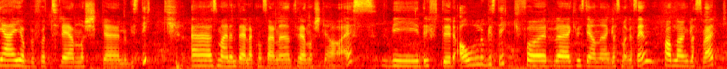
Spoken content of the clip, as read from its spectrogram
Jeg jobber for Tre Norske Logistikk, eh, som er en del av konsernet Tre Norske AS. Vi drifter all logistikk for eh, Christiania Glassmagasin, Hadeland Glassverk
